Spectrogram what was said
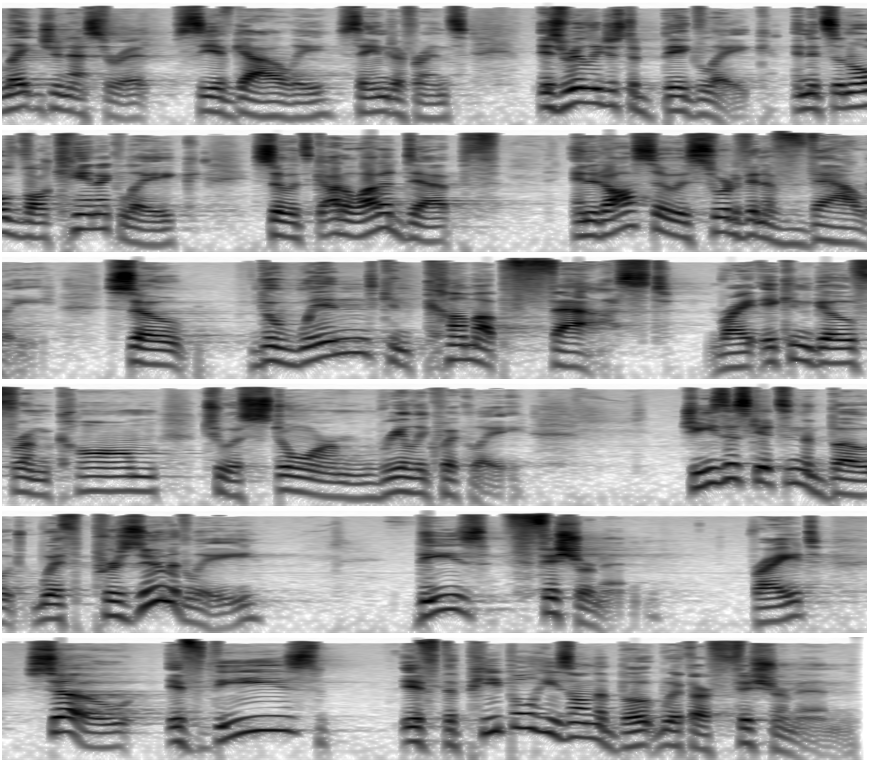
Lake Gennesaret, Sea of Galilee, same difference, is really just a big lake. And it's an old volcanic lake, so it's got a lot of depth, and it also is sort of in a valley. So the wind can come up fast, right? It can go from calm to a storm really quickly. Jesus gets in the boat with presumably these fishermen, right? So if these, if the people he's on the boat with are fishermen,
